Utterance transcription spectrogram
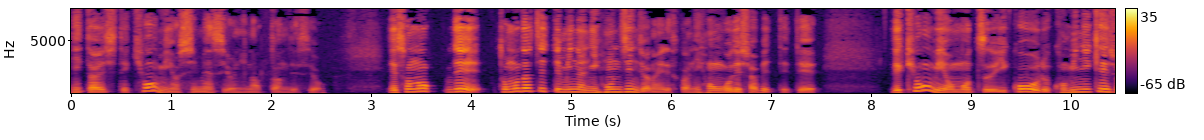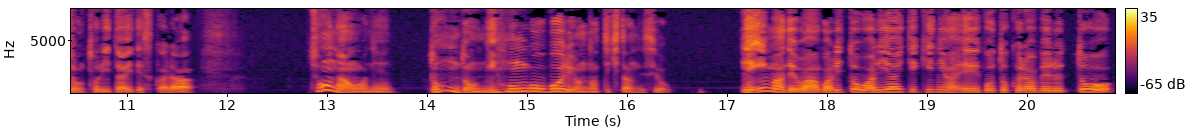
に対して興味を示すようになったんですよ。で、その、で、友達ってみんな日本人じゃないですか。日本語で喋ってて。で、興味を持つイコールコミュニケーションを取りたいですから、長男はね、どんどん日本語を覚えるようになってきたんですよ。で、今では割と割合的には英語と比べると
